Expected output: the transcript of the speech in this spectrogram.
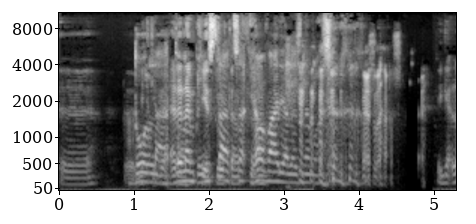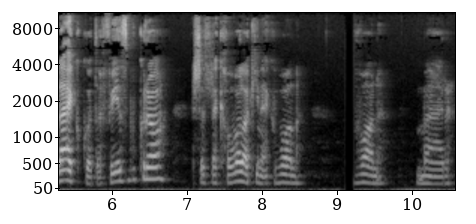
Ö, Dollár. Erre nem készültem fel. Ja, várjál, ez nem az. Ez az. Igen, lájkokat a Facebookra, esetleg ha valakinek van, van már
